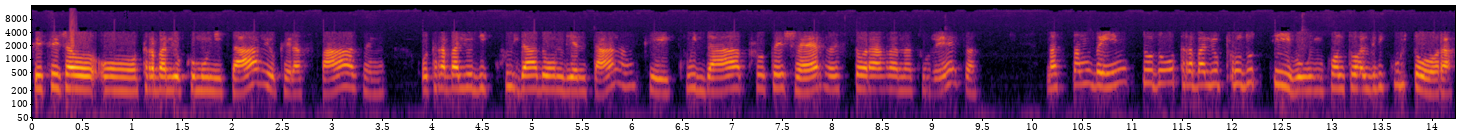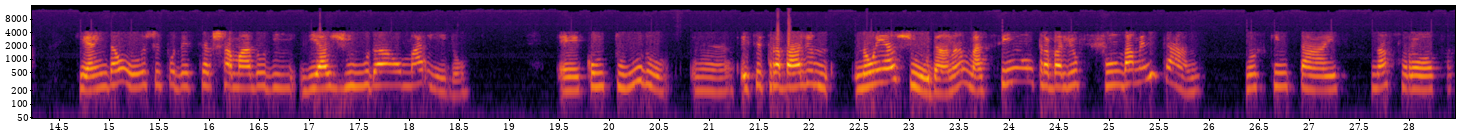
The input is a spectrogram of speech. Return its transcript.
que seja o, o, trabalho comunitário que elas fazem, o trabalho de cuidado ambiental, que é cuidar, proteger, restaurar a natureza, mas também todo o trabalho produtivo enquanto agricultora, que ainda hoje pode ser chamado de, de ajuda ao marido. É, contudo, é, esse trabalho não é ajuda, né? mas sim um trabalho fundamental nos quintais, nas roças,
